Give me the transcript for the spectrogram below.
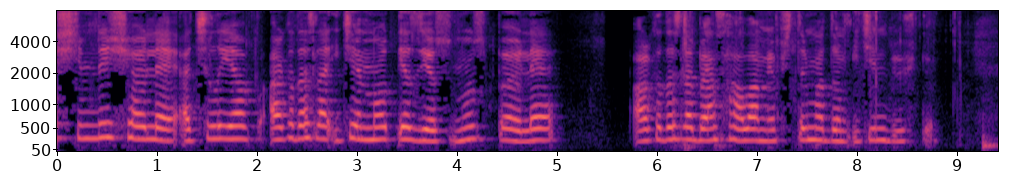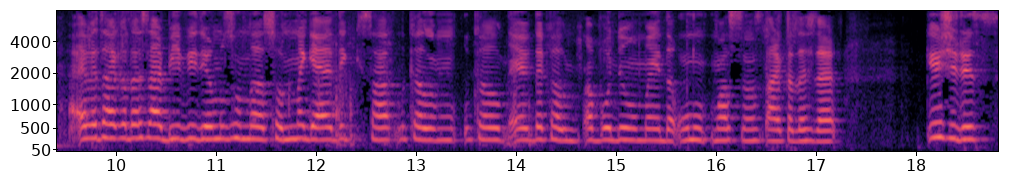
şimdi şöyle açılıyor. Arkadaşlar içine not yazıyorsunuz. Böyle. Arkadaşlar ben sağlam yapıştırmadığım için düştü. Evet arkadaşlar bir videomuzun da sonuna geldik. Sağlıklı kalın, mutlu kalın, evde kalın. Abone olmayı da unutmazsınız arkadaşlar. Görüşürüz.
